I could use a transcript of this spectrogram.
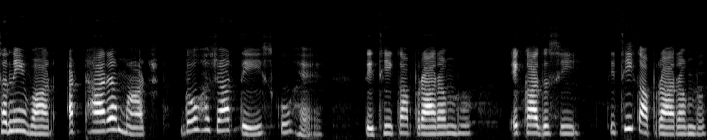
शनिवार 18 मार्च 2023 को है। तिथि का प्रारंभ, एकादशी तिथि का प्रारंभ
